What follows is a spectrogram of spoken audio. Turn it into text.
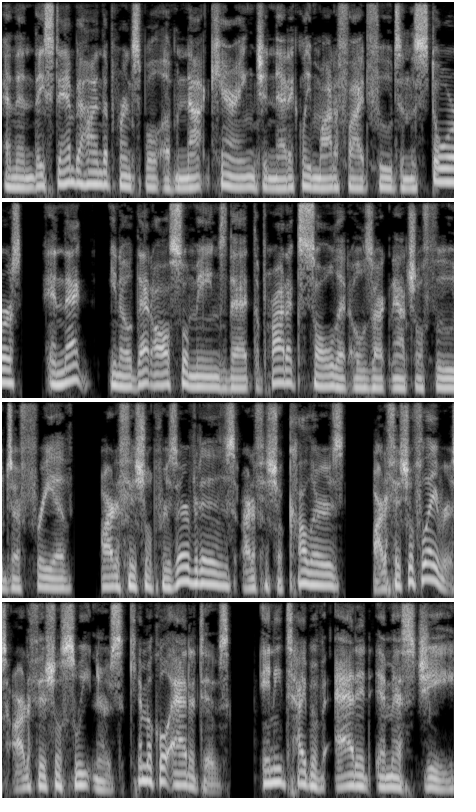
And then they stand behind the principle of not carrying genetically modified foods in the stores. And that, you know, that also means that the products sold at Ozark Natural Foods are free of artificial preservatives, artificial colors, artificial flavors, artificial sweeteners, chemical additives, any type of added MSG,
